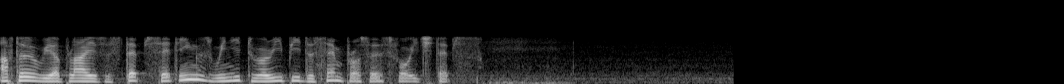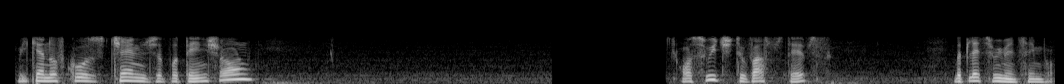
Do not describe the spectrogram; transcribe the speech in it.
After we apply the step settings, we need to repeat the same process for each steps. We can of course change the potential or switch to VASP steps, but let's remain simple.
